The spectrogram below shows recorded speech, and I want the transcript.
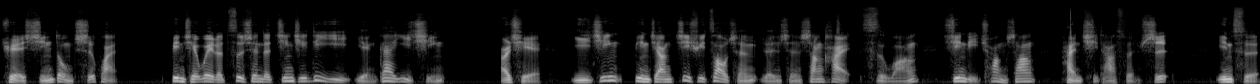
却行动迟缓，并且为了自身的经济利益掩盖疫情，而且已经并将继续造成人身伤害、死亡、心理创伤和其他损失，因此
